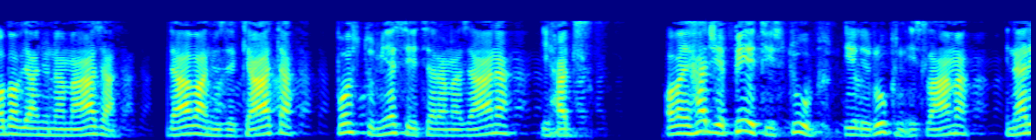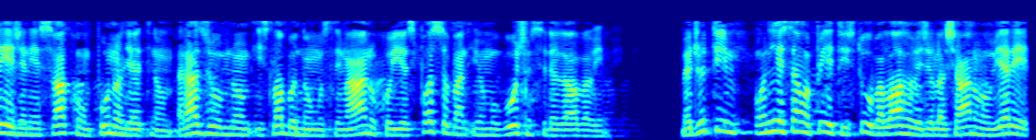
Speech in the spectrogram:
obavljanju namaza, davanju zekata, postu mjeseca Ramazana i hađu. Ovaj hađ je peti stup ili rukn Islama i naređen je svakom punoljetnom, razumnom i slobodnom muslimanu koji je sposoban i u mogućnosti da ga obavi. Međutim, on nije samo peti stup Allahove Đelašanuhu vjere,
